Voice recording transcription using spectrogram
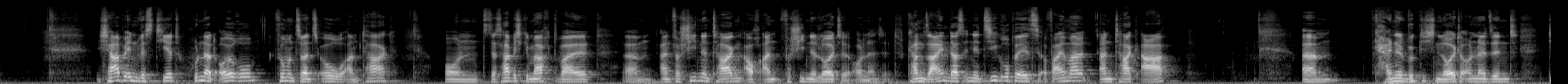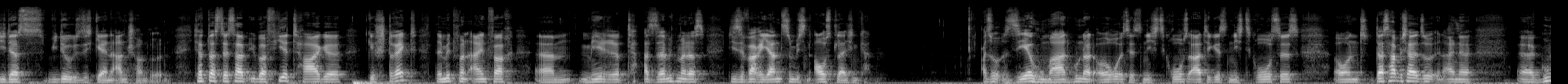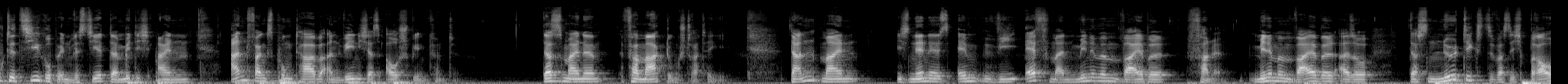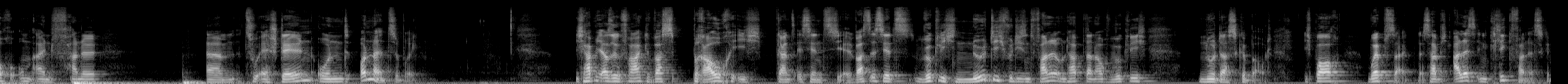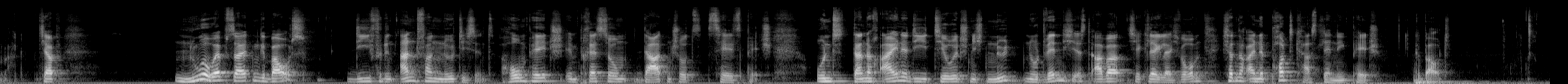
Ich habe investiert 100 Euro, 25 Euro am Tag und das habe ich gemacht, weil ähm, an verschiedenen Tagen auch an verschiedene Leute online sind. Kann sein, dass in der Zielgruppe jetzt auf einmal an Tag A ähm, keine wirklichen Leute online sind, die das Video sich gerne anschauen würden. Ich habe das deshalb über vier Tage gestreckt, damit man einfach ähm, mehrere, also damit man das, diese Varianz so ein bisschen ausgleichen kann. Also sehr human, 100 Euro ist jetzt nichts Großartiges, nichts Großes. Und das habe ich also in eine äh, gute Zielgruppe investiert, damit ich einen Anfangspunkt habe, an wen ich das ausspielen könnte. Das ist meine Vermarktungsstrategie. Dann mein, ich nenne es MVF, mein Minimum Viable Funnel. Minimum Viable, also das Nötigste, was ich brauche, um einen Funnel ähm, zu erstellen und online zu bringen. Ich habe mich also gefragt, was brauche ich ganz essentiell? Was ist jetzt wirklich nötig für diesen Funnel und habe dann auch wirklich nur das gebaut. Ich brauche Webseiten. Das habe ich alles in ClickFunnels gemacht. Ich habe nur Webseiten gebaut, die für den Anfang nötig sind. Homepage, Impressum, Datenschutz, Salespage. Und dann noch eine, die theoretisch nicht notwendig ist, aber ich erkläre gleich warum. Ich habe noch eine Podcast-Landing-Page gebaut.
